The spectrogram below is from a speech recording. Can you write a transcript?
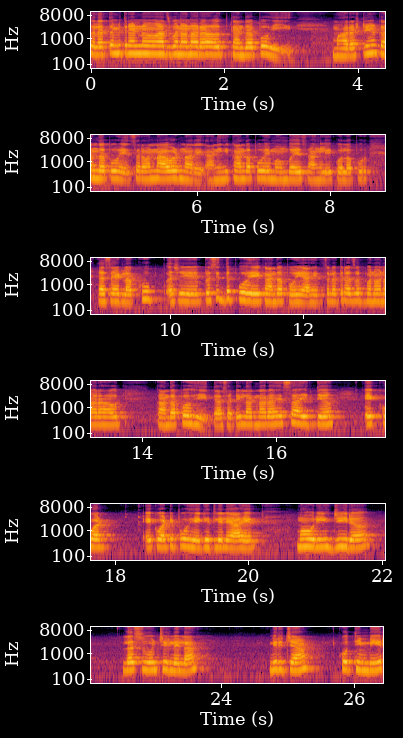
चला तर मित्रांनो आज बनवणार आहोत कांदा पोहे. महाराष्ट्रीयन कांदा पोहे सर्वांना आवडणारे आणि हे कांदा पोहे मुंबई सांगली कोल्हापूर या साईडला खूप असे प्रसिद्ध पोहे कांदा पोहे आहेत. चला तर आज बनवणार आहोत कांदा पोहे. त्यासाठी लागणार आहे साहित्य. एक वाट एक वाटी पोहे घेतलेले आहेत. मोहरी जिरं लसूण चिरलेला मिरच्या कोथिंबीर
